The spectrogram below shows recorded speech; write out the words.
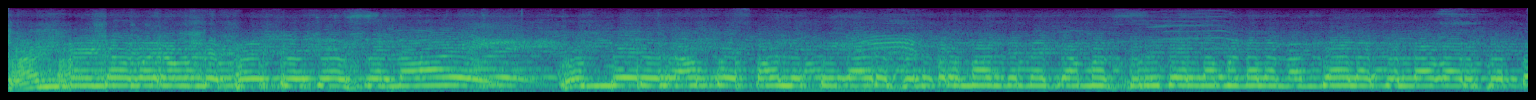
పన్నెండవ రౌండ్ పూర్తి చేస్తున్నాయి. కుందూరు రాంగోపాలరెడ్డి గారు సుబ్రహ్మణ్య గ్రామ సిరిదెల్ల మండల నంద్యాల జిల్లా వారి చెత్త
